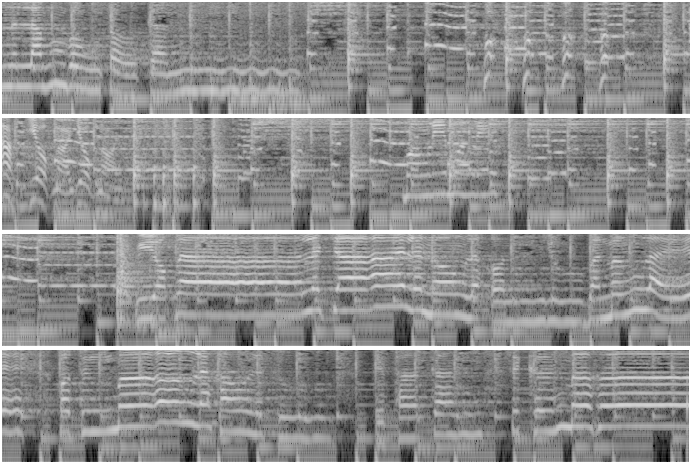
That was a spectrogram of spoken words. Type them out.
นและลำวงต่อกัน อะโยกหน่อยโยกหน่อย มองลีมองลีโยกลาและใจละน้องและอ่อนอยู่บ้านเมืองเลยพอถึงเมืองและเขาและสู่เตะพากันสิคืนเมื่อ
